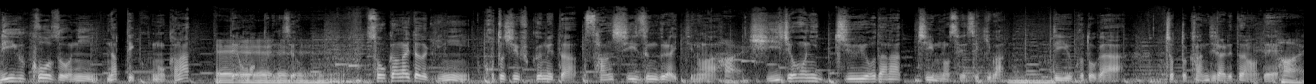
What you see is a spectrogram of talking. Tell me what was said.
リーグ構造になっていくのかなって思ってるんですよ、えー、そう考えた時に今年含めた3シーズンぐらいっていうのは非常に重要だなチームの成績はっていうことがちょっと感じられたので、は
